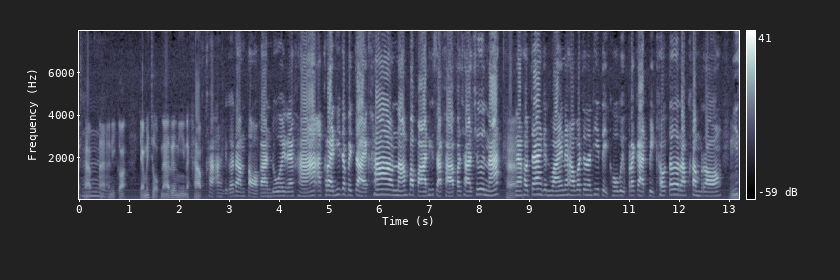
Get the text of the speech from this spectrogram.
นะครับอืมอ่าอันนี้ก็ยังไม่จบนะเรื่องนี้นะครับค่ะอะเดี๋ยวก็ดำต่อกันด้วยนะคะอะใครที่จะไปจ่ายค่าน้ำประปาที่สาขาประชาชื่นนะฮะนะเขาแจ้งกันไว้นะคะ ว่าเจ้าหน้าที่ติดโควิดประกาศปิดเคาน์เตอร์รับคำร้องอืม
